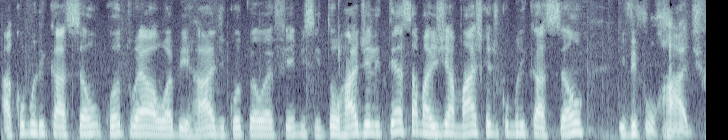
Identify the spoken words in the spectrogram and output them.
a comunicação, quanto é a web rádio, quanto é o FM. Sim. Então o rádio ele tem essa magia mágica de comunicação e viva o rádio.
